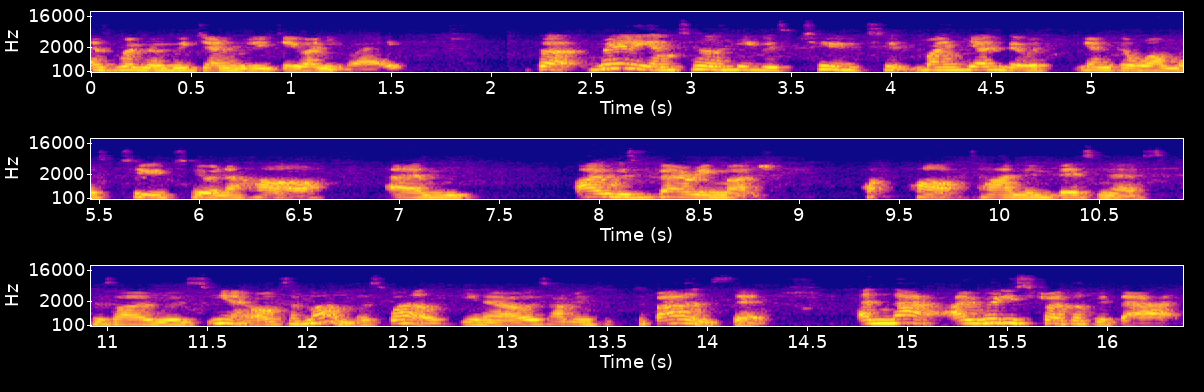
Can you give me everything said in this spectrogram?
as women we generally do anyway. But really until he was two, two my younger younger one was two, two and a half. Um, I was very much part time in business because I was, you know, I was a mum as well. You know, I was having to, to balance it. and that I really struggled with that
